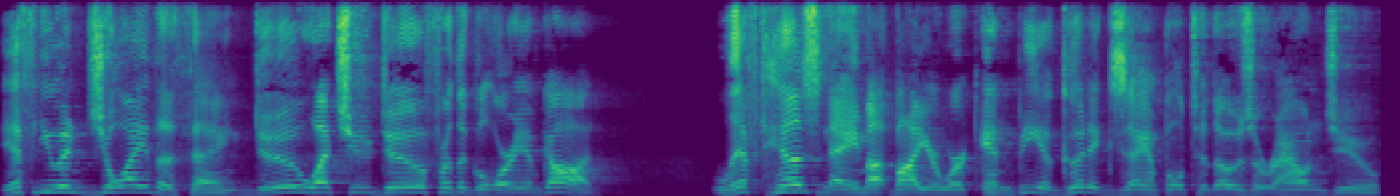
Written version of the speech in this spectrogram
If you enjoy the thing, do what you do for the glory of God. Lift His name up by your work and be a good example to those around you.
